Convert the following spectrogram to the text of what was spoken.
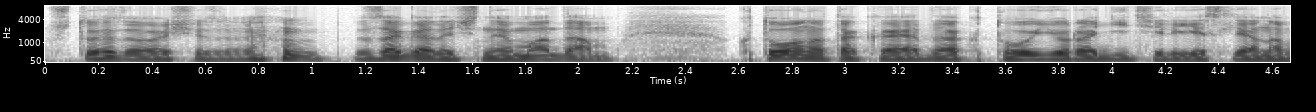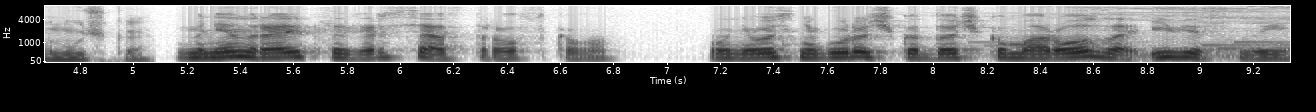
Что это вообще за загадочная мадам? Кто она такая, да? Кто ее родители, если она внучка? Мне нравится версия Островского. У него Снегурочка дочка Мороза и Весны.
